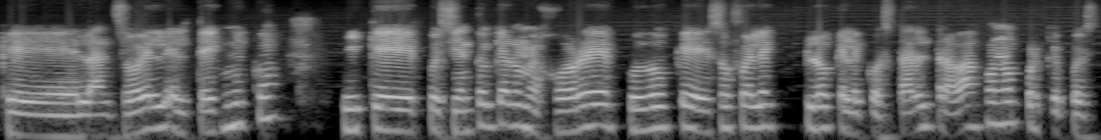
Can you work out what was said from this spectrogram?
que lanzó el, el, técnico y que pues siento que a lo mejor eh, pudo que eso fue lo que le costara el trabajo, ¿no? Porque pues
